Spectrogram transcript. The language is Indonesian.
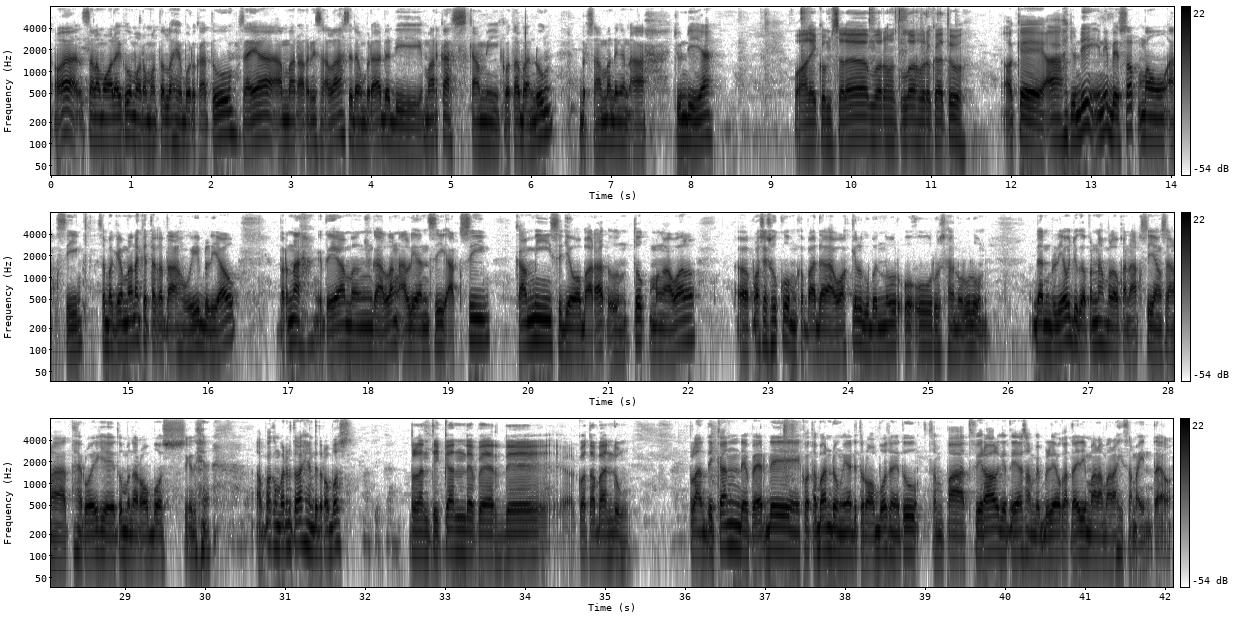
Oh, Assalamualaikum warahmatullahi wabarakatuh. Saya Amar Arnisalah sedang berada di markas kami Kota Bandung bersama dengan Ah Jundi ya. Waalaikumsalam warahmatullahi wabarakatuh. Oke, Ah Jundi ini besok mau aksi. Sebagaimana kita ketahui beliau pernah gitu ya menggalang aliansi aksi kami se-Jawa Barat untuk mengawal eh, proses hukum kepada Wakil Gubernur UU Rushanul Ulum. Dan beliau juga pernah melakukan aksi yang sangat heroik yaitu menerobos gitu ya. Apa kemarin itu ah yang diterobos? Pelantikan DPRD Kota Bandung. pelantikan DPRD Kota Bandung ya diterobos dan itu sempat viral gitu ya sampai beliau katanya dimarah-marahi sama Intel.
